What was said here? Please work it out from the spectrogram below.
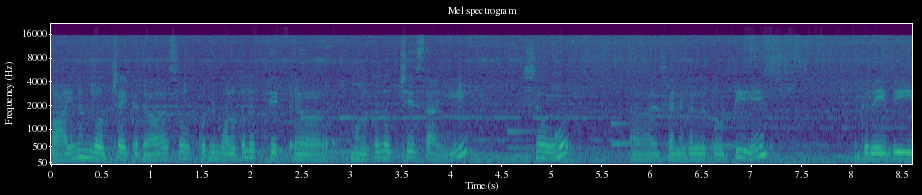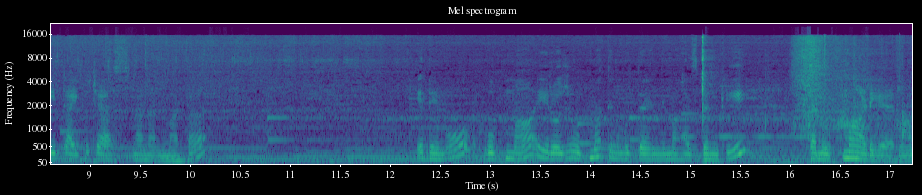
వాయినంలో వచ్చాయి కదా. సో కొన్ని మొలకలు వచ్చే మొలకలు వచ్చేసాయి. సో శనగలతోటి గ్రేవీ టైప్ చేస్తున్నాను అనమాట ఇదేమో ఉప్మా. ఈరోజు ఉప్మా తినబుద్దయింది మా హస్బెండ్కి తను ఉప్మా అడిగారు.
